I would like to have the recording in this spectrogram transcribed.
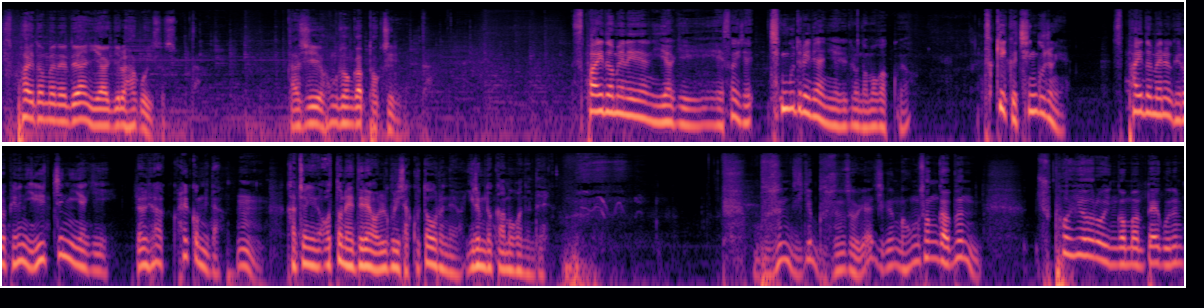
스파이더맨에 대한 이야기를 하고 있었습니다. 다시 홍성갑 덕질입니다. 스파이더맨에 대한 이야기에서 이제 친구들에 대한 이야기로 넘어갔고요. 특히 그 친구 중에 스파이더맨을 괴롭히는 일진 이야기를 하- 할 겁니다. 음. 갑자기 어떤 애들의 얼굴이 자꾸 떠오르네요. 이름도 까먹었는데. 무슨 이게 무슨 소리야? 지금 홍성갑은 슈퍼히어로인 것만 빼고는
